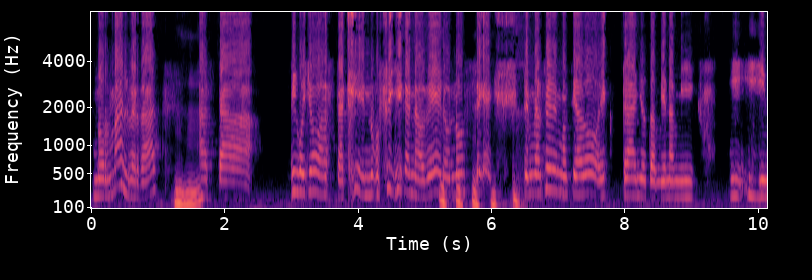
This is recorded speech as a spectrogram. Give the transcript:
normal, ¿verdad? Hasta digo yo, hasta que no se llegan a ver o no sé, se me hace demasiado extraño también a mí y,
